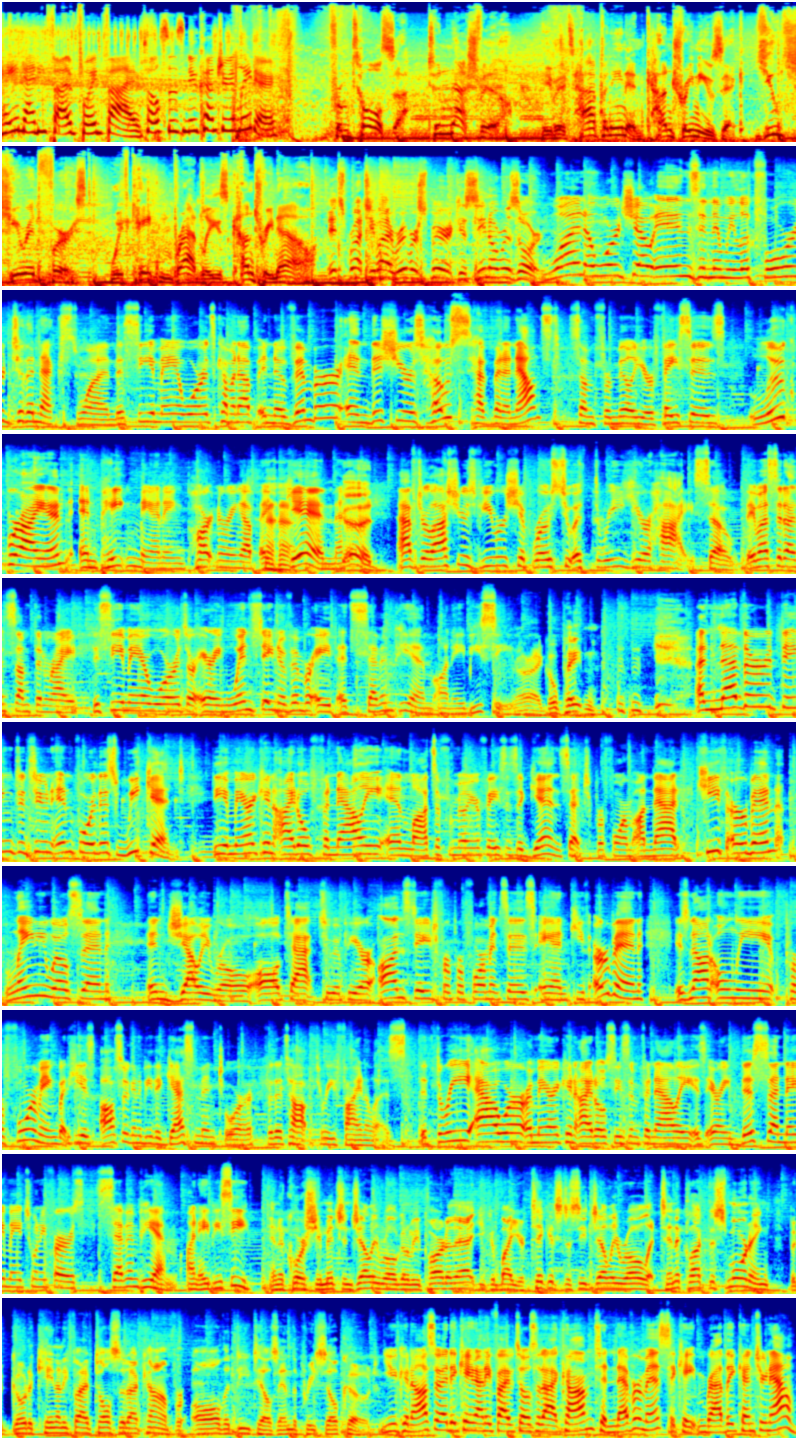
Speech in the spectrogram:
K95.5, Tulsa's new country leader. From Tulsa to Nashville, if it's happening in country music, you hear it first with Cait and Bradley's Country Now. It's brought to you by River Spirit Casino Resort. One award show ends, and then we look forward to the next one. The CMA Awards coming up in November, and this year's hosts have been announced. Some familiar faces. Luke Bryan and Peyton Manning partnering up again. Good. After last year's viewership rose to a three year high. So they must have done something right. The CMA Awards are airing Wednesday, November 8th at 7 p.m. on ABC. All right, go Peyton. Another thing to tune in for this weekend. The American Idol finale and lots of familiar faces again set to perform on that. Keith Urban, Lainey Wilson, and Jelly Roll all tapped to appear on stage for performances. And Keith Urban is not only performing, but he is also going to be the guest mentor for the top three finalists. The three hour American Idol season finale is airing this Sunday, May 21st, 7 p.m. on ABC. And of course, you mentioned Jelly Roll going to be part of that. You can buy your tickets to see Jelly Roll at 10 o'clock this morning, but go to K95Tulsa.com for all the details and the pre sale code. You can also head to K95Tulsa.com to never miss a Cait and Bradley Country Now.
